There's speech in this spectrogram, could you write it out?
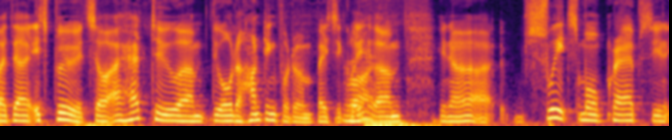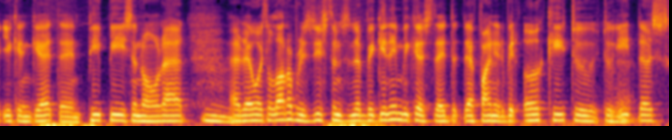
But uh, it's food, so I had to um, do all the hunting for them, basically. Right. Um, you know, uh, sweet small crabs you, you can get, and pipis and all that. Mm. Uh, there was a lot of resistance in the beginning because they they find it a bit irky to, to Yeah. eat those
